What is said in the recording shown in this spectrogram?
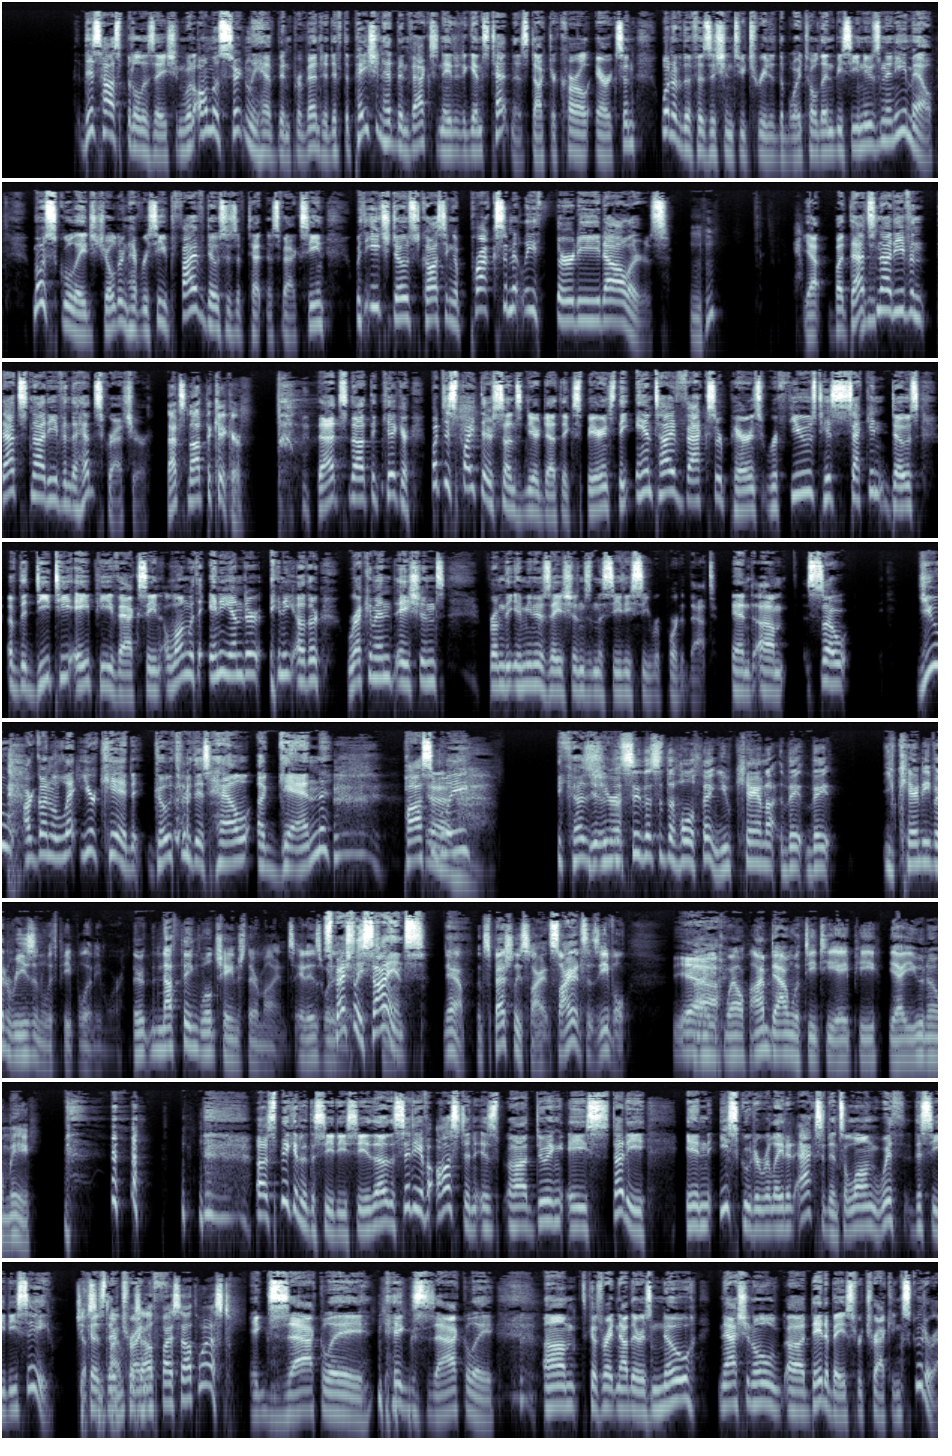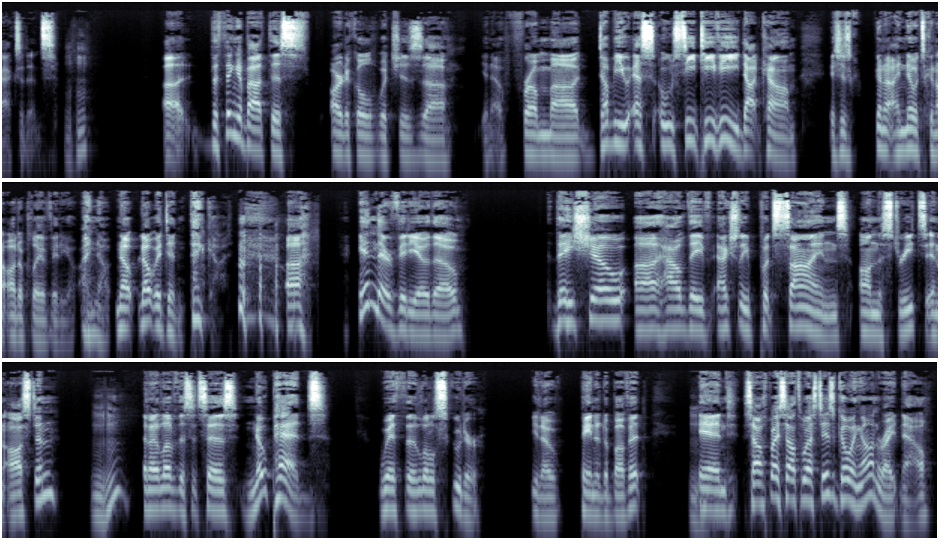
This hospitalization would almost certainly have been prevented if the patient had been vaccinated against tetanus, Dr. Carl Erickson, one of the physicians who treated the boy, told NBC News in an email. Most school age children have received five doses of tetanus vaccine, with each dose costing approximately $30. dollars Mhm. Yeah, but that's not even that's not even the head scratcher. That's not the kicker. That's not the kicker. But despite their son's near death experience, the anti vaxxer parents refused his second dose of the DTAP vaccine, along with any under any other recommendations from the immunizations, and the CDC reported that. And um, so you are going to let your kid go through this hell again, possibly Yeah. because You- you're see, this is the whole thing. You cannot. They they. You can't even reason with people anymore. There, nothing will change their minds. It is what it especially is. So, science. yeah, especially science. Science is evil. Yeah. I- well, I'm down with DTAP. Yeah, you know me. Uh, speaking of the CDC, though, the city of Austin is uh, doing a study in e-scooter related accidents along with the CDC Just because they're trying South by Southwest. exactly, exactly. Um, because right now there is no national uh, database for tracking scooter accidents. Mhm. Uh, the thing about this article, which is uh, you know from uh, WSOCTV.com, is just gonna. I know it's gonna autoplay a video. I know. No, no, it didn't. Thank God. uh, in their video, though, they show uh, how they've actually put signs on the streets in Austin Mm-hmm. and I love this. It says no peds with a little scooter, you know, painted above it. Mhm. And South by Southwest is going on right now.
